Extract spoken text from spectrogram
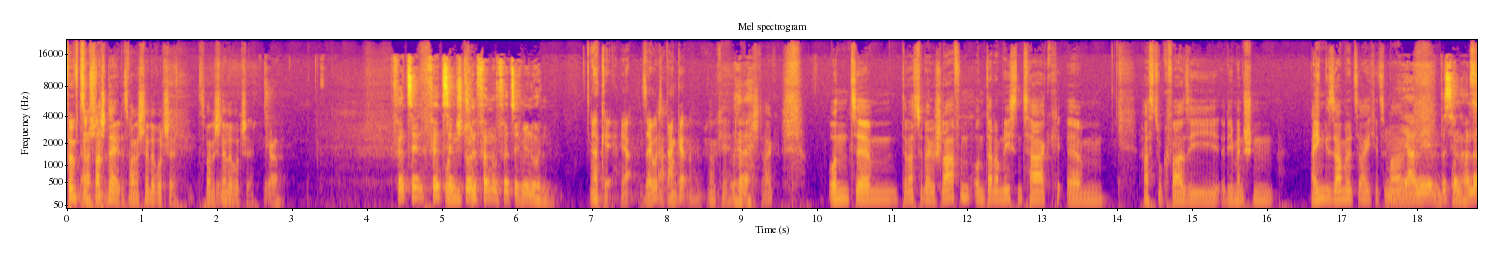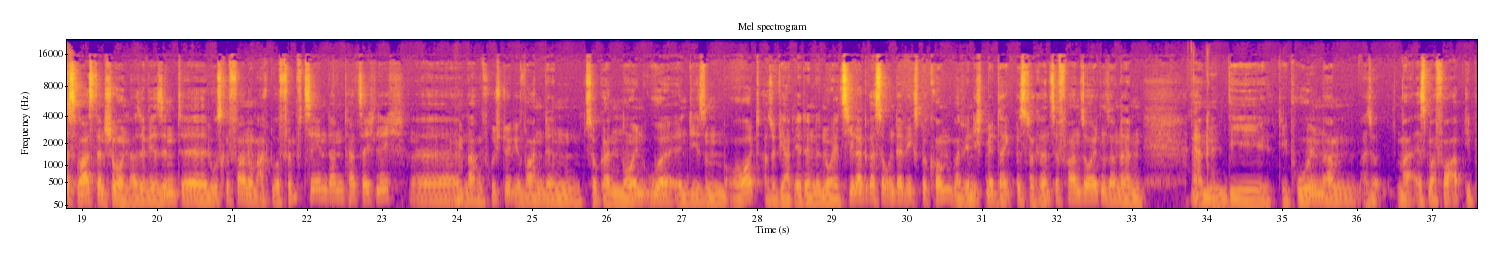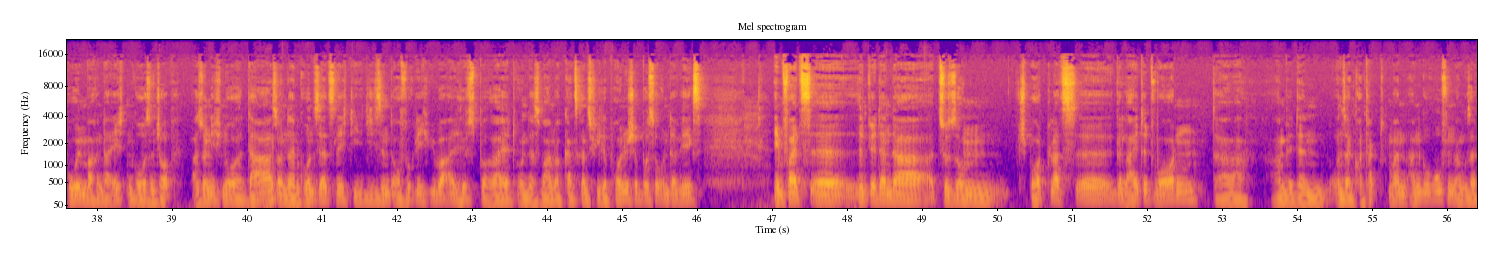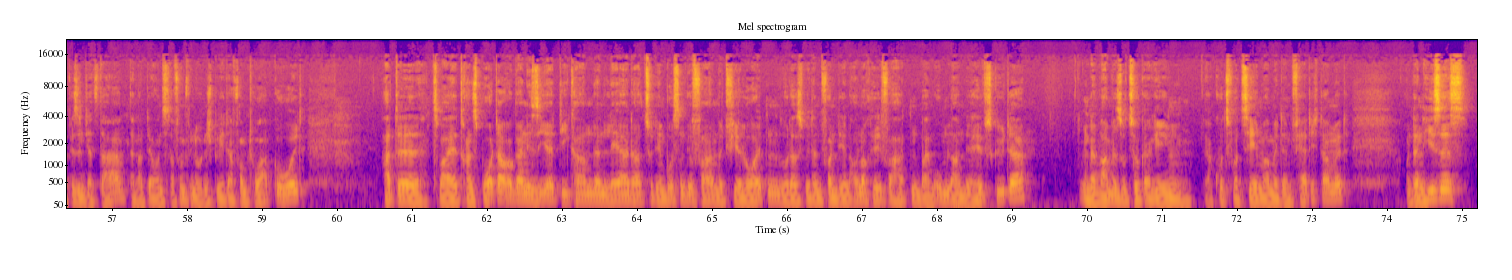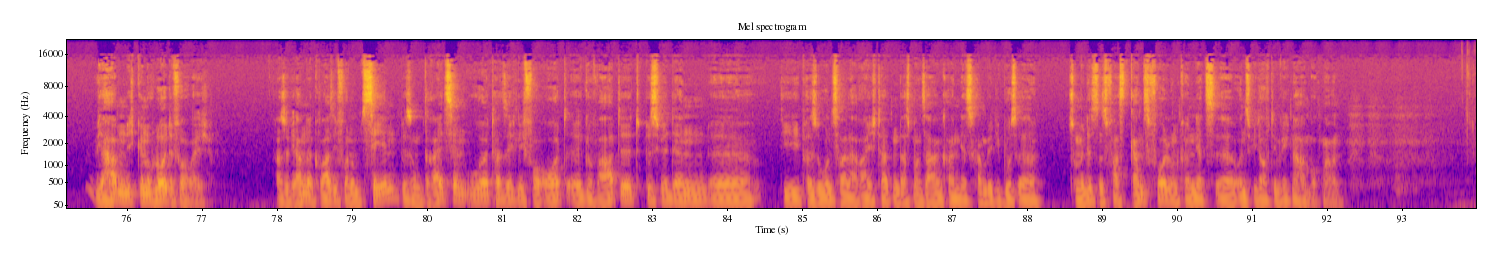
15 das war Stunden. schnell, das war eine schnelle Rutsche. Das war eine schnelle Rutsche. Ja. 14, 14 Und, Stunden, äh, 45 Minuten. Okay, ja, sehr gut, Ja. danke. Okay, stark. Und ähm, dann hast du da geschlafen und dann am nächsten Tag ähm, hast du quasi die Menschen eingesammelt, sage ich jetzt mal. Ja, nee, ein bisschen Und- anders war es dann schon. Also wir sind äh, losgefahren um 8.15 Uhr dann tatsächlich äh, Mhm. nach dem Frühstück. Wir waren dann circa 9 Uhr in diesem Ort. Also wir hatten ja dann eine neue Zieladresse unterwegs bekommen, weil wir nicht mehr direkt bis zur Grenze fahren sollten, sondern ähm, die, die Polen haben, also mal erstmal vorab, die Polen machen da echt einen großen Job. Also nicht nur da, sondern grundsätzlich, die, die sind auch wirklich überall hilfsbereit und es waren noch ganz, ganz viele polnische Busse unterwegs. Ebenfalls äh, sind wir dann da zu so einem Sportplatz äh, geleitet worden. Da haben wir dann unseren Kontaktmann angerufen und haben gesagt, wir sind jetzt da. Dann hat er uns da fünf Minuten später vom Tor abgeholt. Hatte zwei Transporter organisiert, die kamen dann leer da zu den Bussen gefahren mit vier Leuten, sodass wir dann von denen auch noch Hilfe hatten beim Umladen der Hilfsgüter. Und dann waren wir so circa gegen, ja, kurz vor zehn waren wir dann fertig damit. Und dann hieß es, wir haben nicht genug Leute für euch. Also wir haben dann quasi von um 10 bis um 13 Uhr tatsächlich vor Ort äh, gewartet, bis wir dann äh, die Personenzahl erreicht hatten, dass man sagen kann, jetzt haben wir die Busse zumindest fast ganz voll und können jetzt äh, uns wieder auf den Weg nach Hamburg machen.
